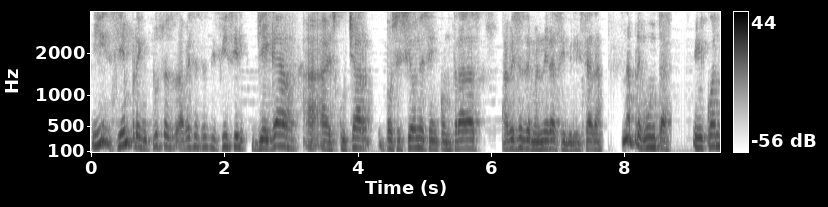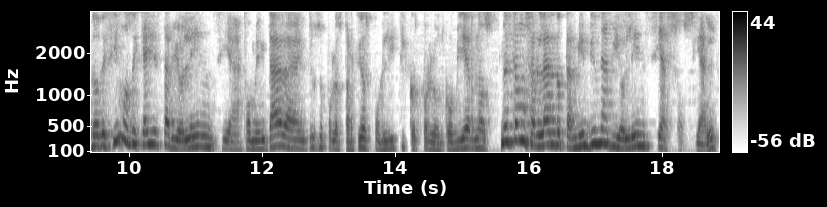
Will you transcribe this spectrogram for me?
y siempre, incluso a veces es difícil llegar a, escuchar posiciones encontradas, a veces de manera civilizada. Una pregunta, eh, cuando decimos de que hay esta violencia fomentada incluso por los partidos políticos, por los gobiernos, ¿no estamos hablando también de una violencia social?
